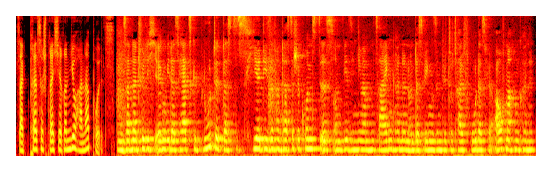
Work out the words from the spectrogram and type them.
sagt Pressesprecherin Johanna Puls. Uns hat natürlich irgendwie das Herz geblutet, dass das hier diese fantastische Kunst ist und wir sie niemandem zeigen können. Und deswegen sind wir total froh, dass wir aufmachen können.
